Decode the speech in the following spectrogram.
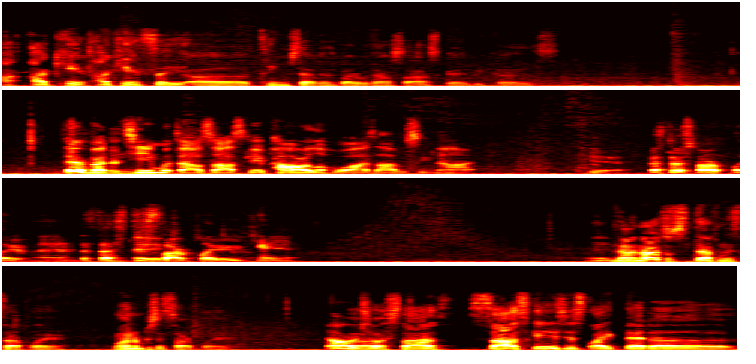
I, I can't I can't say uh Team Seven is better without Sasuke because They're a better I mean- team without Sasuke. Power level wise, obviously not. Yeah, that's their star player, man. That's that's the Yeah. star player you can't. no Naruto's definitely star player, 100 percent star player. Naruto, Uh, Sas- Sasuke is just like that uh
